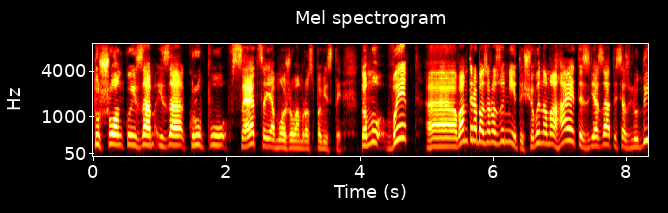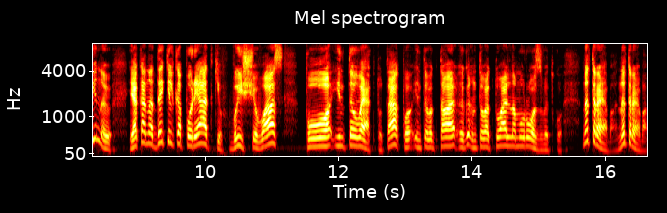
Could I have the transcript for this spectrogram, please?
тушонку і за, і за крупу. Все це я можу вам розповісти. Тому ви е, вам треба зрозуміти, що ви намагаєтесь зв'язатися з людиною, яка на декілька порядків вище вас. По інтелекту, так, по інтелектуальному розвитку. Не треба, не треба.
